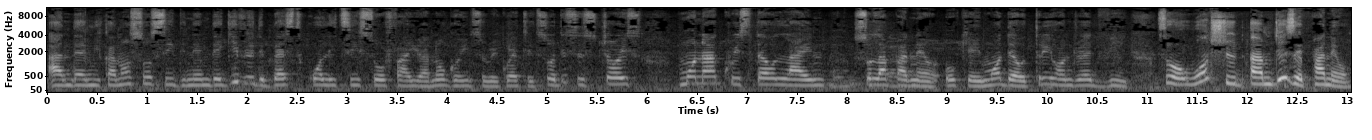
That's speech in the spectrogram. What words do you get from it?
and then you can also see the name. They give you the best quality so far. You are not going to regret it. So this is Choice Monocrystalline solar panel. Okay, model 300V. So what should um this is a panel,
